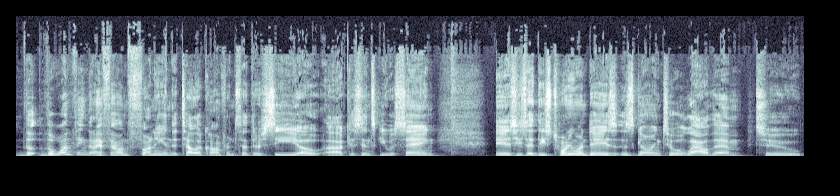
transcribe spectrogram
the the one thing that I found funny in the teleconference that their CEO uh, Kaczynski was saying is he said these 21 days is going to allow them to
